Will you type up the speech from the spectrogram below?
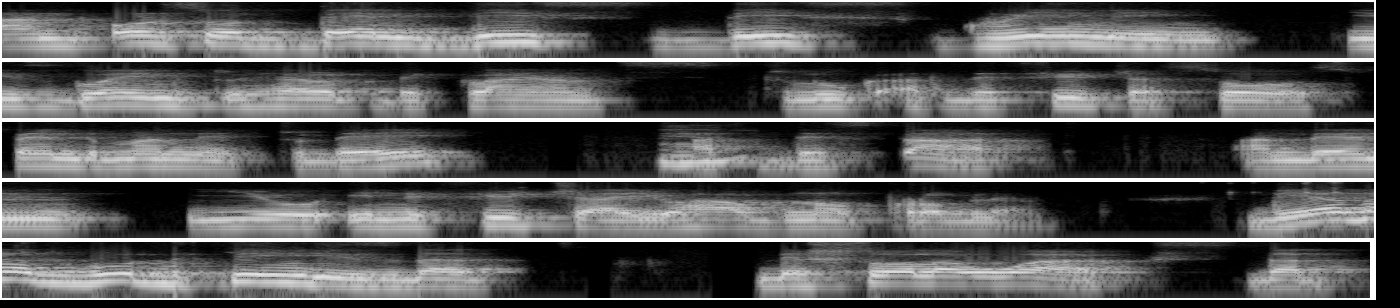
and also then this this greening is going to help the clients to look at the future. So spend money today yeah. at the start, and then you in the future you have no problem. The other good thing is that the solar works that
